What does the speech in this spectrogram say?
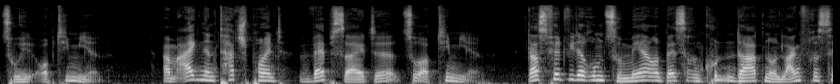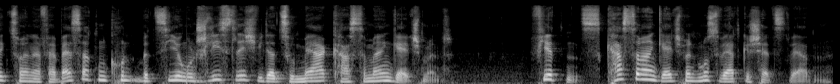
zu optimieren. Am eigenen Touchpoint Webseite zu optimieren. Das führt wiederum zu mehr und besseren Kundendaten und langfristig zu einer verbesserten Kundenbeziehung und schließlich wieder zu mehr Customer Engagement. Viertens. Customer Engagement muss wertgeschätzt werden.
